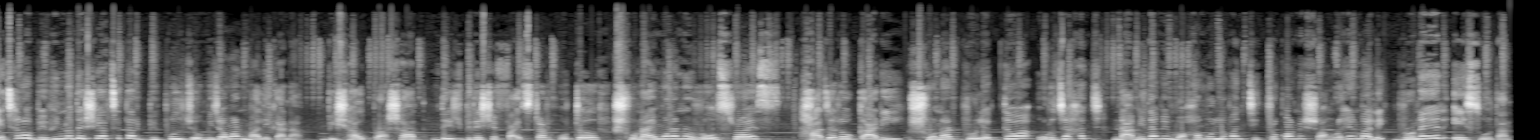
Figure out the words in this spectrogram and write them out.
এছাড়াও বিভিন্ন দেশে আছে তার বিপুল জমি জমার মালিকানা। বিশাল প্রাসাদ, দেশ বিদেশে ফাইভ স্টার হোটেল সোনায় মোড়ানো রোলস রয়েস, হাজারো গাড়ি, সোনার প্রলেপ দেওয়া উড়োজাহাজ, নামি দামি মহামূল্যবান চিত্রকর্মের সংগ্রহের মালিক ব্রুনাইয়ের এই সুলতান।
